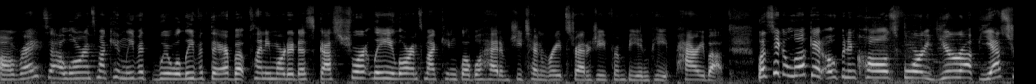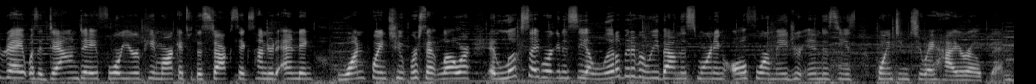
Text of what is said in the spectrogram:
All right, uh, Lawrence Mutkin, leave it. We will leave it there, but plenty more to discuss shortly. Lawrence Mutkin, global head of G10 rate strategy from BNP Paribas. Let's take a look at opening calls for Europe. Yesterday it was a down day for European markets with the Stoxx 600 ending 1.2% lower. It looks like we're going to see a little bit of a rebound this morning. All four major indices pointing to a higher open.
